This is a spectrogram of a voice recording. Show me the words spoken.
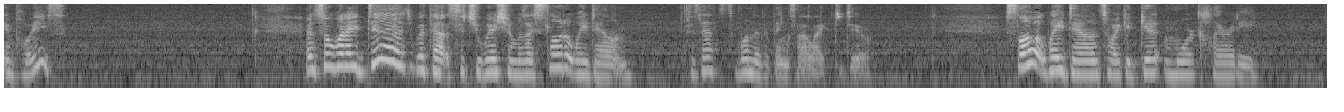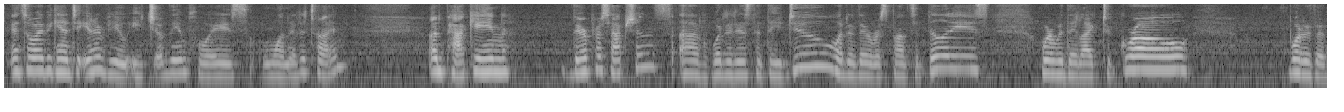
employees. And so, what I did with that situation was I slowed it way down because that's one of the things I like to do. Slow it way down so I could get more clarity. And so I began to interview each of the employees one at a time, unpacking their perceptions of what it is that they do, what are their responsibilities, where would they like to grow, what are the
